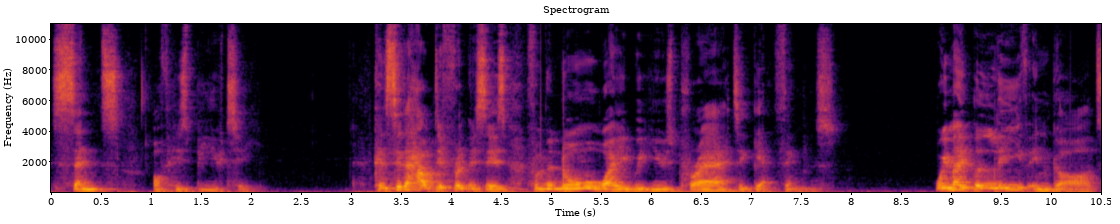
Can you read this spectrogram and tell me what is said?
sense of his beauty. Consider how different this is from the normal way we use prayer to get things. We may believe in God,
